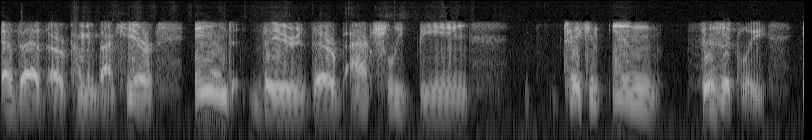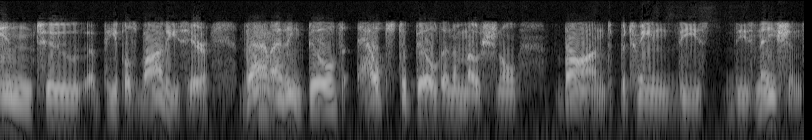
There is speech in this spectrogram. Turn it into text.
that are coming back here, and they're they're actually being taken in physically into people's bodies here. That I think builds helps to build an emotional bond between these these nations.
